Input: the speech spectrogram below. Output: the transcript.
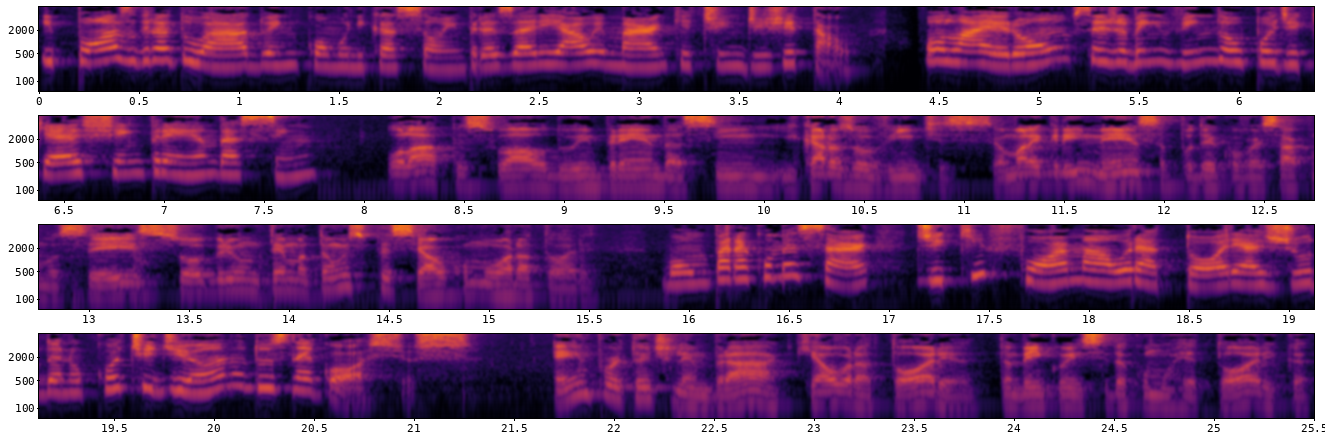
e pós-graduado em Comunicação Empresarial e Marketing Digital. Olá, Heron, seja bem-vindo ao podcast Empreenda Assim. Olá, pessoal do Empreenda Assim e caros ouvintes. É uma alegria imensa poder conversar com vocês sobre um tema tão especial como oratória. Bom, para começar, de que forma a oratória ajuda no cotidiano dos negócios? É importante lembrar que a oratória, também conhecida como retórica,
